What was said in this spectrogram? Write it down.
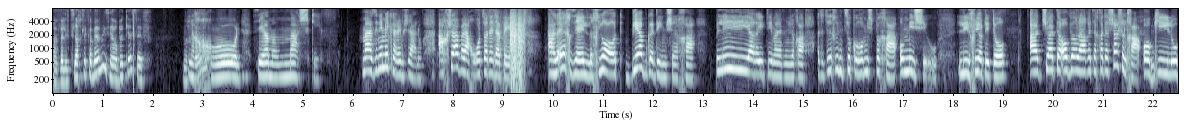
אבל הצלחת לקבל מזה הרבה כסף. נכון? נכון, זה היה ממש כיף. מאזינים יקרים שלנו, עכשיו אנחנו רוצות לדבר על איך זה לחיות בלי הבגדים שלך, בלי הרהיטים היפים שלך. אתה צריך למצוא קרוב משפחה או מישהו לחיות איתו. עד שאתה עובר לארץ החדשה שלך, או כאילו,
